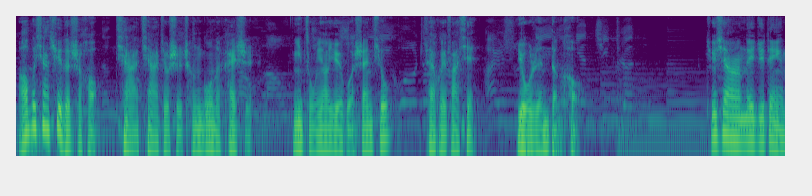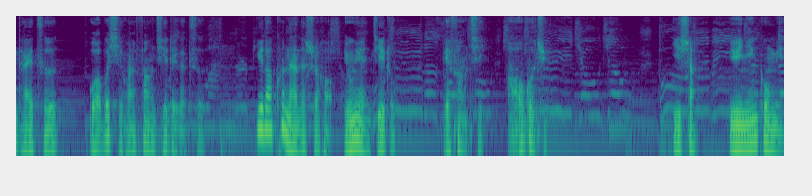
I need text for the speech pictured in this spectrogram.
熬不下去的时候，恰恰就是成功的开始。你总要越过山丘，才会发现有人等候。就像那句电影台词：“我不喜欢放弃这个词。”遇到困难的时候，永远记住，别放弃，熬过去。以上与您共勉。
